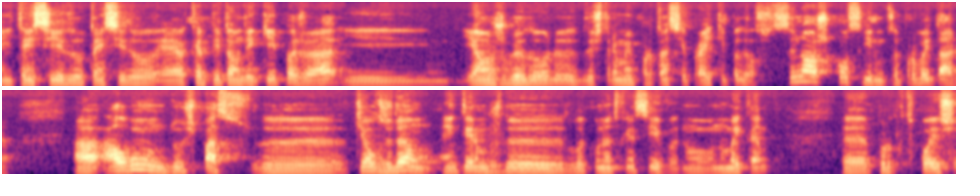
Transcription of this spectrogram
e tem sido, tem sido, é capitão de equipa já e, e, é um jogador de extrema importância para a equipa deles. Se nós conseguirmos aproveitar algum do espaço uh, que eles dão em termos de lacuna defensiva no, no meio campo, uh, porque depois,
